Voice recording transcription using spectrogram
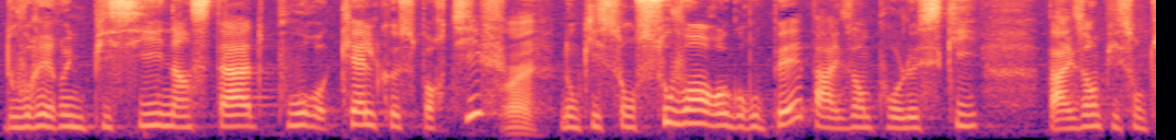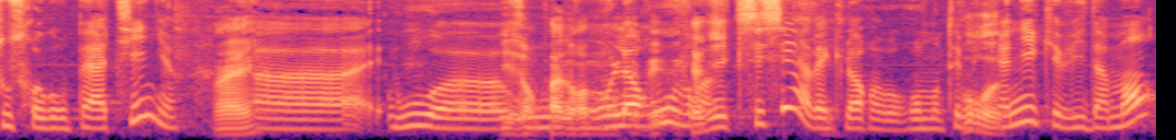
d'ouvrir une piscine, un stade pour quelques sportifs. Donc ils sont souvent regroupés. Par exemple pour le ski, par exemple ils sont tous regroupés à Tignes, où, ils ont pas de on leur ouvre, si si, avec leur remontée mécanique évidemment.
